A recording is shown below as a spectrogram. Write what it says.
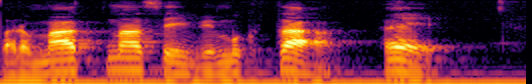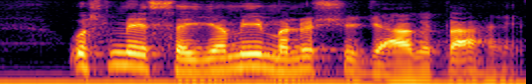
परमात्मा से विमुखता है, उसमें संयमी मनुष्य जागता है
